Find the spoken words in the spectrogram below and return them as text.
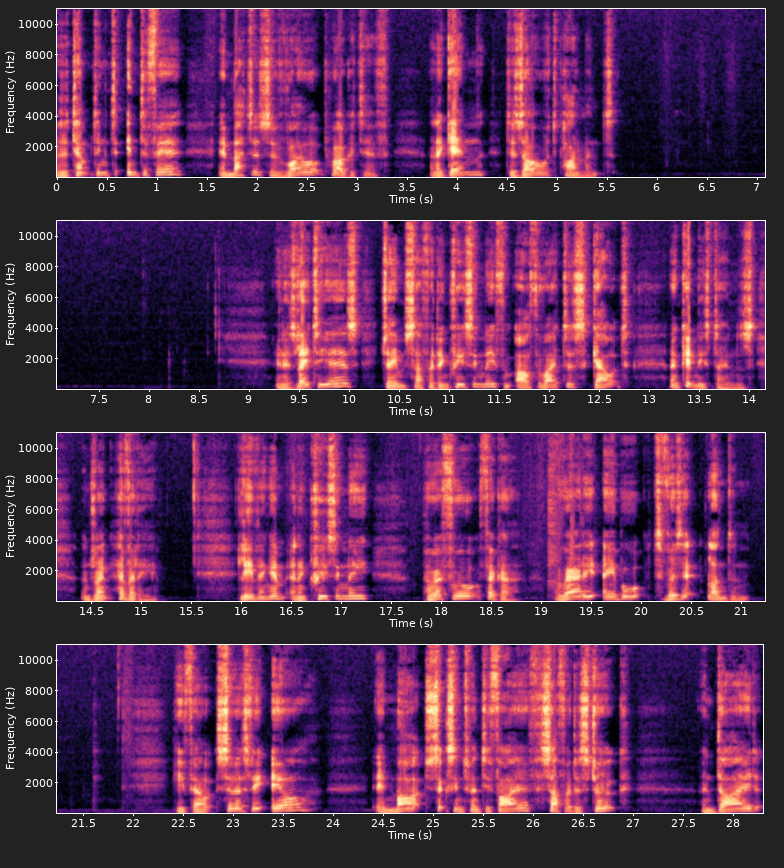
was attempting to interfere in matters of royal prerogative and again dissolved Parliament. In his later years, James suffered increasingly from arthritis, gout, and kidney stones, and drank heavily, leaving him an increasingly peripheral figure, rarely able to visit London. He fell seriously ill in March 1625, suffered a stroke, and died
